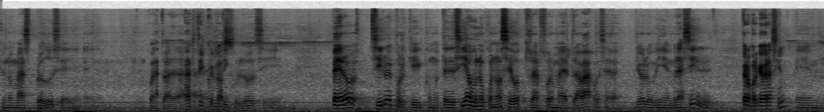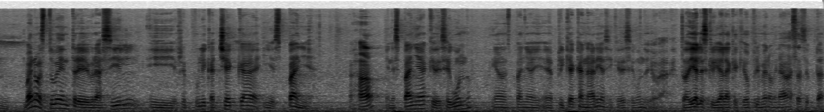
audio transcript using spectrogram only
que uno más produce en, en cuanto a, a Artículos. artículos y, pero sirve porque, como te decía, uno conoce otra forma de trabajo. O sea, yo lo vi en Brasil. ¿Pero por qué Brasil? Eh, bueno, estuve entre Brasil y República Checa y España. Ajá. En España quedé segundo. Digamos, en España eh, apliqué a Canarias y quedé segundo. Yo ah, todavía le escribí a la que quedó primero, mira, vas a aceptar.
